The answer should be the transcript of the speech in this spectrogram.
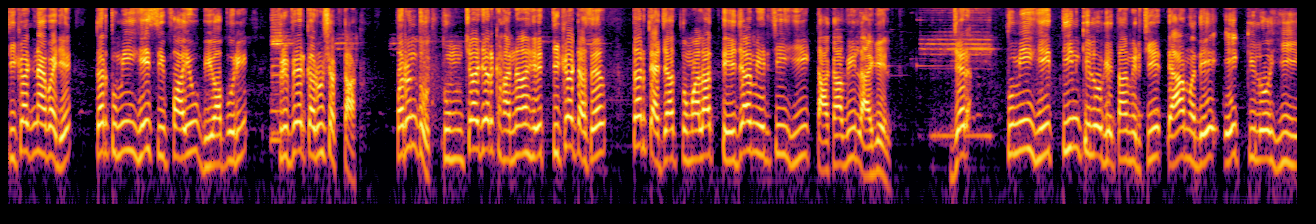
तिखट नाही पाहिजे तर तुम्ही हे सी फाईव्ह भिवापुरी प्रिपेअर करू शकता. परंतु तुमचं जर खाणं हे तिखट असेल तर त्याच्यात तुम्हाला तेजा मिरची ही टाकावी लागेल. जर तुम्ही ही तीन किलो घेता मिरची त्यामध्ये एक किलो ही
